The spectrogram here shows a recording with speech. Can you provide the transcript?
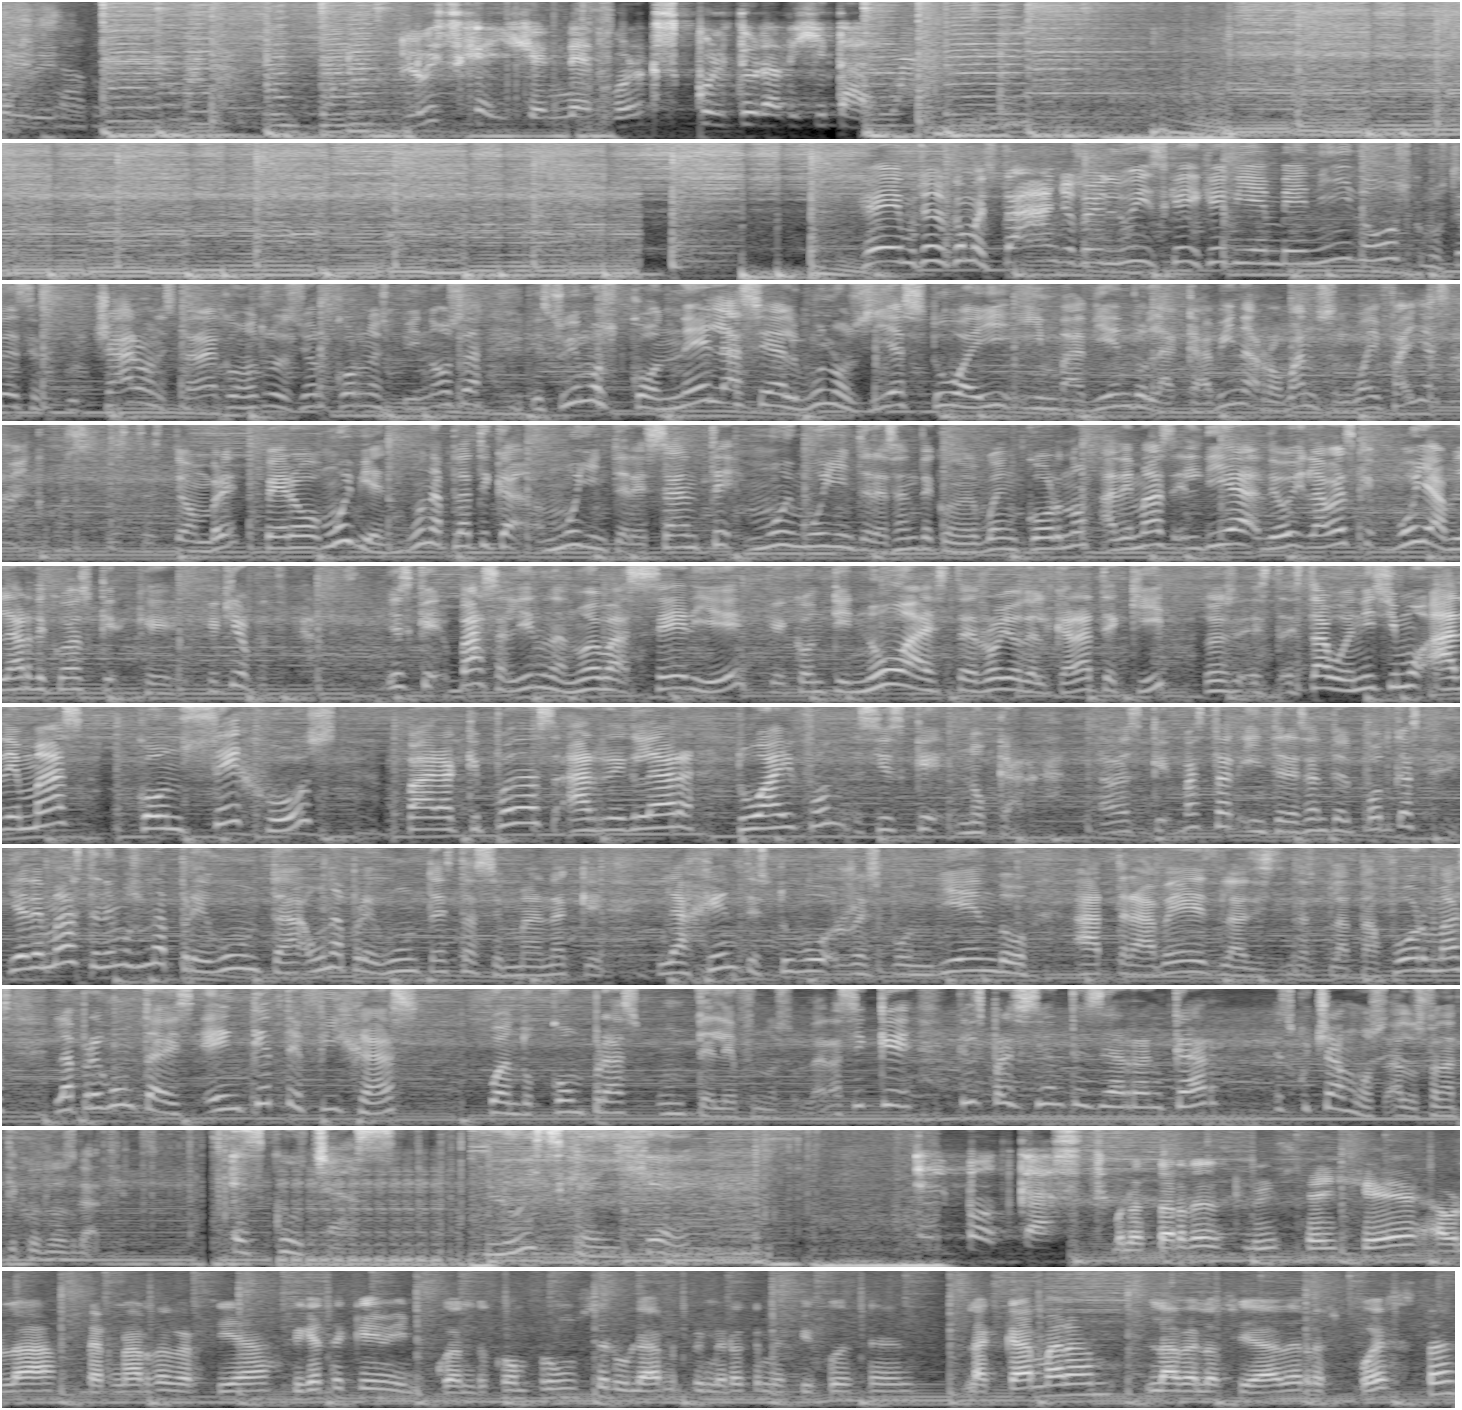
Luis G.I.G. Networks Cultura Digital. Hey muchachos, ¿cómo están? Yo soy Luis G.G. Bienvenidos. Como ustedes escucharon, estará con nosotros el señor Corno Espinosa. Estuvimos con él hace algunos días. Estuvo ahí invadiendo la cabina, robándose el wifi. Ya saben cómo es este, este hombre. Pero muy bien, una plática muy interesante, muy, muy interesante con el buen Corno. Además, el día de hoy, la verdad es que voy a hablar de cosas que, que- quiero platicarles. Y es que va a salir una nueva serie que continúa este rollo del Karate Kid. Entonces está buenísimo. Además, consejos para que puedas arreglar tu iPhone si es que no carga. La verdad es que va a estar interesante el podcast. Y además tenemos una pregunta, una pregunta esta semana que la gente estuvo respondiendo a través de las distintas plataformas. La pregunta es, ¿en qué te fijas cuando compras un teléfono celular? Así que, ¿qué les parece antes de arrancar escuchamos a los fanáticos de los gadgets? Escuchas Luis G.I.G. podcast. Buenas tardes, Luis G.I.G. Habla Bernardo García. Fíjate que cuando compro un celular, lo primero que me fijo es en la cámara, la velocidad de respuesta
